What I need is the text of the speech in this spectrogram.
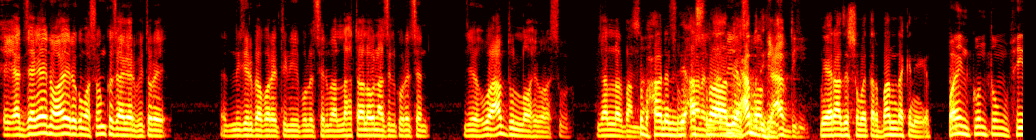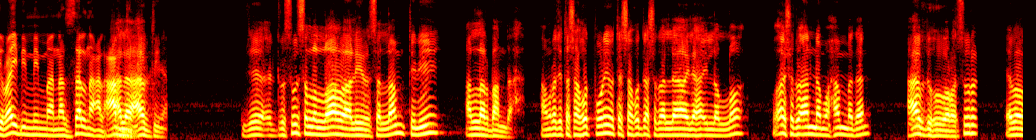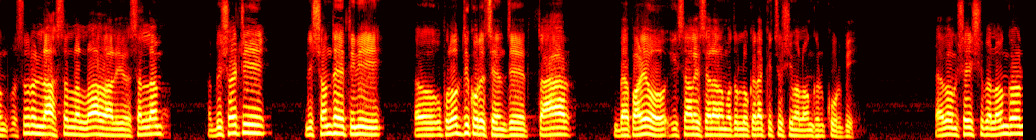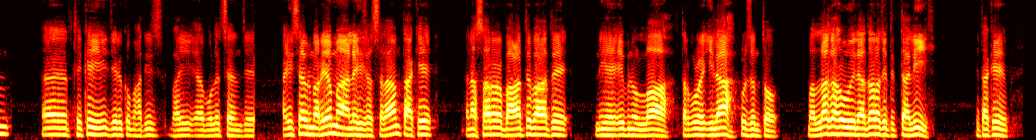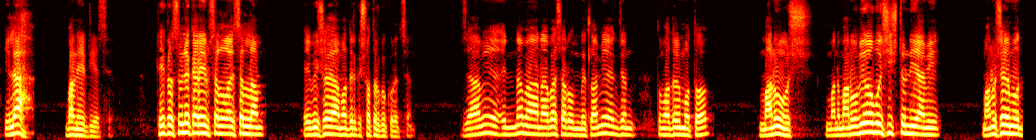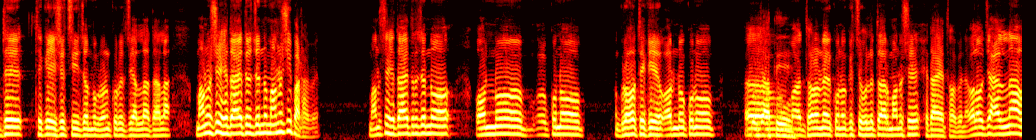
এই এক জায়গায় নয় এরকম অসংখ্য জায়গার ভিতরে নিজের ব্যাপারে তিনি বলেছেন বা আল্লাহ তালাও নাজিল করেছেন যে হুয়া আবদুল্লাহ রাসুল যে বান্দা। সুবহানাল্লাযী আসরা বিআবদিহি। বিআবদিহি। মেয়েরাজের সময় তার বান্দাকে নিয়ে গেছে। ওয়াইন কুনতুম ফি রাইবিম মিম্মা নাযালনা আলা আবদিনা। যে রসুল সাল্লাহ আলী সাল্লাম তিনি আল্লাহর বান্দা। আমরা যে তাশাহুদ পড়ি ও তাশাহুদ আসাদু আল্লাহ ইলাহা ইল্লাল্লাহ ও আসাদু আন্না মুহাম্মাদান আবদুহু ওয়া রাসূল এবং রসুল্লাহ সাল্লাহ আলী সাল্লাম বিষয়টি নিঃসন্দেহে তিনি উপলব্ধি করেছেন যে তার ব্যাপারেও ঈসা আলাই সাল্লামের মতো লোকেরা কিছু সীমা লঙ্ঘন করবে। এবং সেই সীমা লঙ্ঘন থেকেই যেরকম হাদিস ভাই বলেছেন যে ইসাব মারিয়ামা আলহিসাম তাকে নাসারার বাড়াতে বাড়াতে নিয়ে ইবনুল্লাহ, তারপরে ইলাহ পর্যন্ত আল্লাহ ইলা দরাজত তালি তাকে ইলাহ বানিয়ে দিয়েছে। ঠিক রসুল করিম সাল্লা সাল্লাম এই বিষয়ে আমাদেরকে সতর্ক করেছেন। যে আমি ইন্নামা নাবাসার উম্মিত আমি একজন তোমাদের মতো মানুষ মানে মানবীয় বৈশিষ্ট্য নিয়ে আমি মানুষের মধ্যে থেকে এসেছি জন্মগ্রহণ করেছি আল্লাহ তাআলা মানুষের হেদায়তের জন্য মানুষই পাঠাবেন। মানুষের হেদায়তের জন্য অন্য কোনো গ্রহ থেকে অন্য কোনো ধরনের কোনো কিছু হলে তো আর মানুষের হেদায়ত হবে না। বলা যে আল্লাহ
